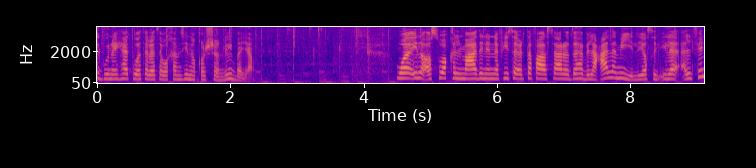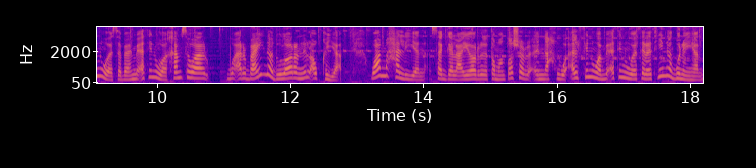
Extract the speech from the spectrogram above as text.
جنيهات و53 قرشا للبيع. وإلى أسواق المعادن النفيسة ارتفع سعر الذهب العالمي ليصل إلى 1745 دولارا للأوقية. ومحليا سجل عيار 18 نحو 1130 جنيها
